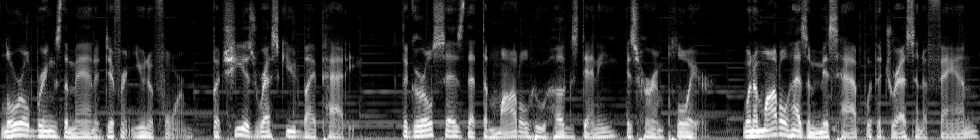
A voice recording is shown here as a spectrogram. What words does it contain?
Laurel brings the man a different uniform, but she is rescued by Patty. The girl says that the model who hugs Denny is her employer. When a model has a mishap with a dress and a fan,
